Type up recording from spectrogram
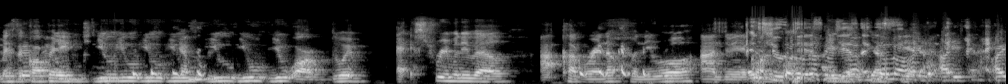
Mr. Coppin, you you you you you you you are doing extremely well at covering up for Nero and doing it. I,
